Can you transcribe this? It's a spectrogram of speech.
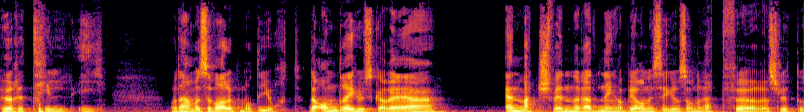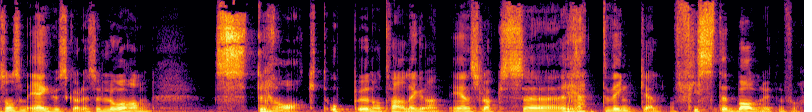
høre til i. Og dermed så var det på en måte gjort. Det andre jeg husker, er en matchvinnende redning av Bjarne Sigurdsson rett før slutt. Og sånn som jeg husker det, så lå han strakt opp under tverrliggeren i en slags uh, rett vinkel og fistet ballen utenfor.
